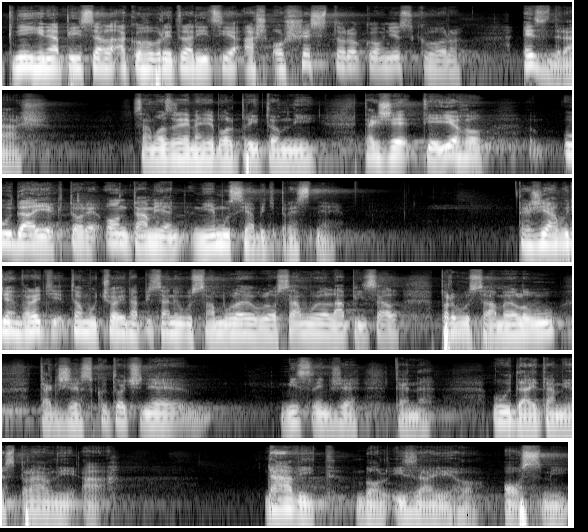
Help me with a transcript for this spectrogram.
knihy napísal, ako hovorí tradícia, až o 600 rokov neskôr Ezdráš. Samozrejme nebol prítomný, takže tie jeho údaje, ktoré on tam je, nemusia byť presné. Takže ja budem veriť tomu, čo je napísané u Samuelovu, lebo Samuel napísal prvú Samuelovu, takže skutočne myslím, že ten údaj tam je správny. A Dávid bol Izaiho osmi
